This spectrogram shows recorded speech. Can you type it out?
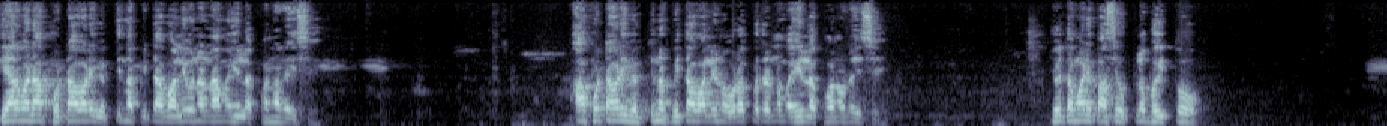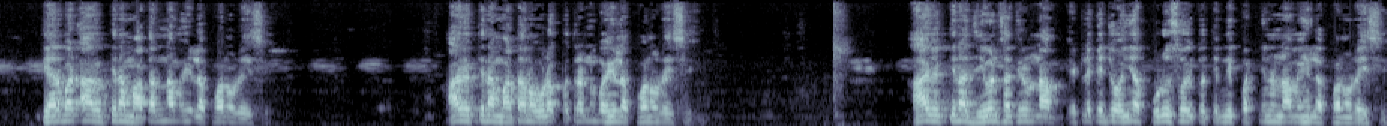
ત્યારબાદ આ ફોટાવાળી વ્યક્તિના પિતા વાલીઓના નામ અહીં લખવાના રહેશે. આ ફોટાવાળી વ્યક્તિનો પિતા વાલીનો ઓળખપત્ર નંબર અહીં લખવાનો રહેશે. જો તમારી પાસે ઉપલબ્ધ હોય તો ત્યારબાદ આ વ્યક્તિના માતાનું નામ અહીં લખવાનું રહેશે. આ વ્યક્તિના માતાનો ઓળખપત્ર નંબર અહીં લખવાનો રહેશે. આ વ્યક્તિના જીવનસાથીનું નામ, એટલે કે જો અહીંયા પુરુષ હોય તો તેમની પત્નીનું નામ અહીં લખવાનું રહેશે.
